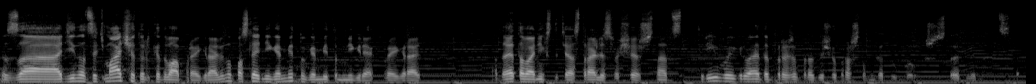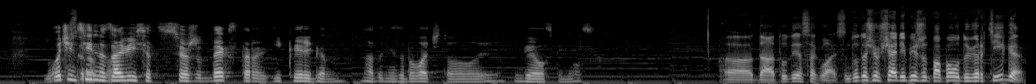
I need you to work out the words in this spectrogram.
За 11 матчей только 2 проиграли. Ну, последний гамбит, ну, Gambit'ом не грех проиграть. А до этого они, кстати, Astralis вообще 16-3 выигрывали. Это, правда, еще в прошлом году было. 6-12. Ну, Очень сильно равно. зависит все же dexter и karrigan. Надо не забывать, что IGL сменился. А, да, тут я согласен. Тут еще в чате пишут по поводу Vertigo.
